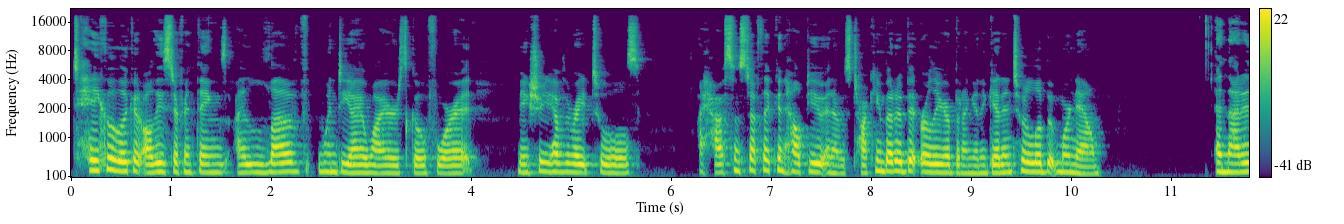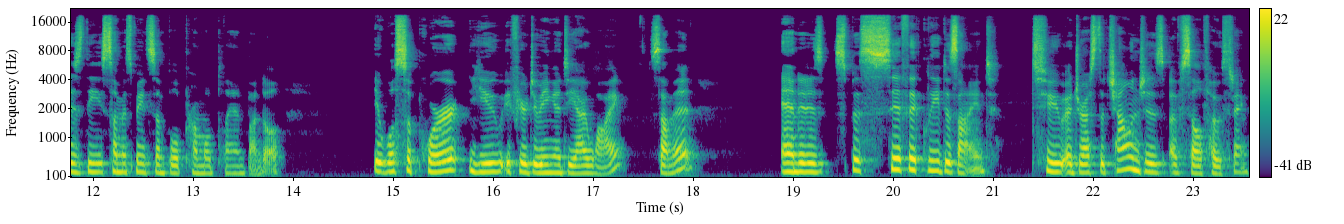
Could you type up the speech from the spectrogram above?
take a look at all these different things. I love when DIYers go for it. Make sure you have the right tools. I have some stuff that can help you, and I was talking about it a bit earlier, but I'm going to get into it a little bit more now. And that is the Summits Made Simple promo plan bundle. It will support you if you're doing a DIY Summit, and it is specifically designed to address the challenges of self hosting.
